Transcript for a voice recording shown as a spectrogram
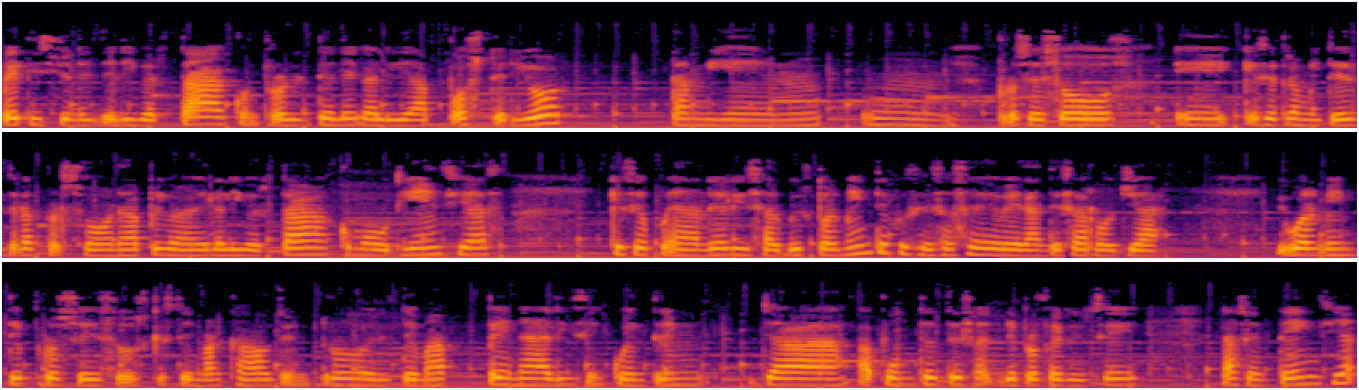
peticiones de libertad, control de legalidad posterior, también mm, procesos eh, que se tramiten desde la persona privada de la libertad, como audiencias, que se puedan realizar virtualmente, pues esas se deberán desarrollar. Igualmente procesos que estén marcados dentro del tema penal y se encuentren ya a punto de, de proferirse la sentencia,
